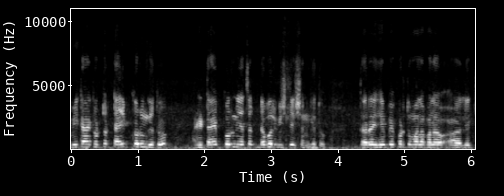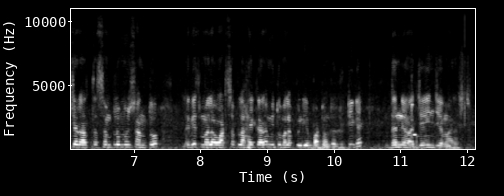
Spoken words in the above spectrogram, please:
मी काय करतो टाईप करून घेतो. आणि टाईप करून याचं डबल विश्लेषण घेतो. तर हे पेपर तुम्हाला मला लेक्चर आता संपलं म्हणून सांगतो. लगेच मला व्हॉट्सअपला हाय करा मी तुम्हाला पी डी एफ पाठवून देतो. ठीक आहे? धन्यवाद. जय हिंद जय महाराष्ट्र.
